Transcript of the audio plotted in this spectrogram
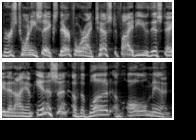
Verse 26 Therefore I testify to you this day that I am innocent of the blood of all men.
